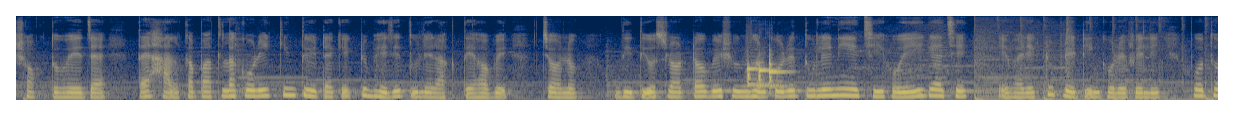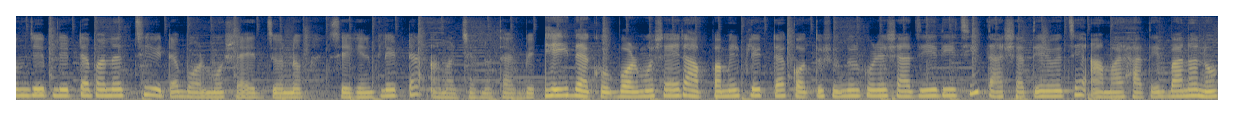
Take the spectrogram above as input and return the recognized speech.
শক্ত হয়ে যায়। তাই হালকা পাতলা করেই কিন্তু এটাকে একটু ভেজে তুলে রাখতে হবে। চলো দ্বিতীয় স্লটটাও বেশ সুন্দর করে তুলে নিয়েছি, হয়েই গেছে। এবার একটু প্লেটিং করে ফেলি। প্রথম যে প্লেটটা বানাচ্ছি, এটা বর্মশাইয়ের জন্য। সেকেন্ড প্লেটটা আমার জন্য থাকবে। এই দেখো, বর্মশাইয়ের আপ্পামের প্লেটটা কত সুন্দর করে সাজিয়ে দিয়েছি। তার সাথে রয়েছে আমার হাতের বানানো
